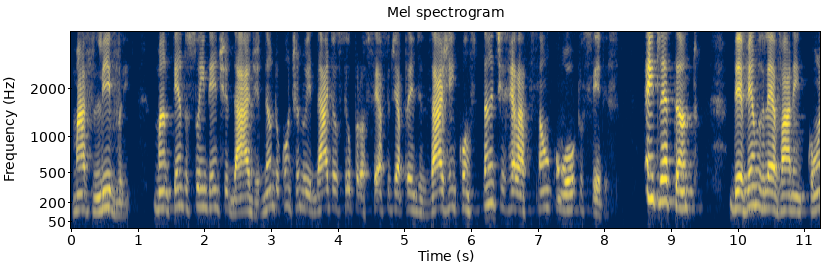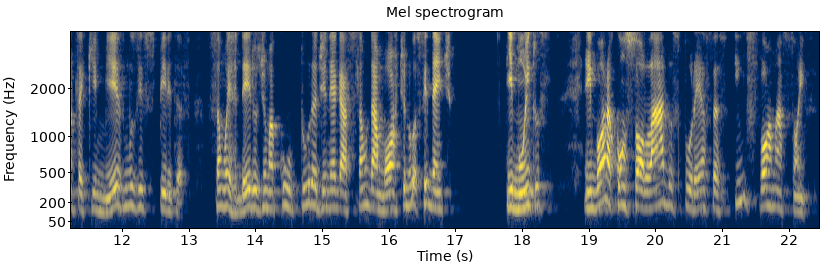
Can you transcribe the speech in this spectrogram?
mas livre, mantendo sua identidade, dando continuidade ao seu processo de aprendizagem em constante relação com outros seres. Entretanto, devemos levar em conta que mesmo os espíritas são herdeiros de uma cultura de negação da morte no Ocidente. E muitos, embora consolados por essas informações,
